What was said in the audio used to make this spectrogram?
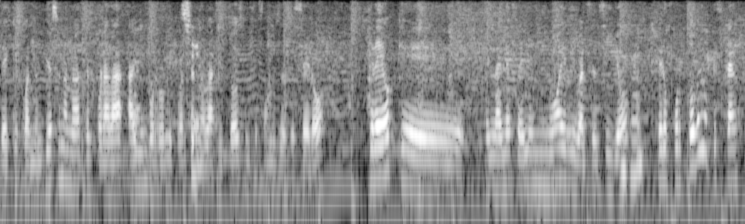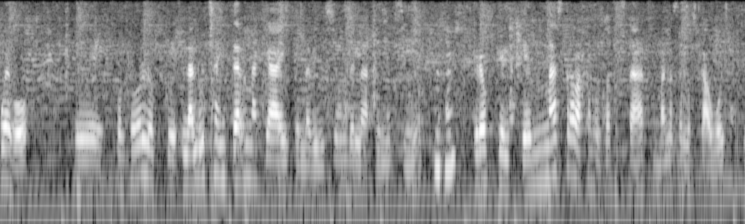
de que cuando empieza una nueva temporada hay un borrón y cuenta nueva y todos empezamos desde cero. Creo que en la NFL no hay rival sencillo, pero por todo lo que está en juego, eh, por todo lo que la lucha interna que hay en la división de la NFC, creo que el que más trabajo nos va a costar van a ser los Cowboys porque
